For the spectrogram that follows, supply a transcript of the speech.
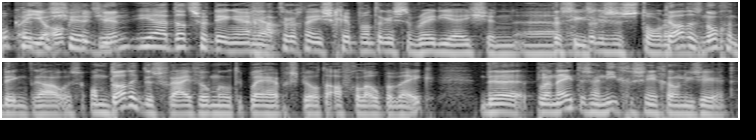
op en je oxygen. Ja, dat soort dingen. Ja. Ga terug naar je schip, want er is radiation. eh, Precies. Er is een storm. Dat is nog een ding trouwens. Omdat ik dus vrij veel multiplayer heb gespeeld de afgelopen week. De planeten zijn niet gesynchroniseerd.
